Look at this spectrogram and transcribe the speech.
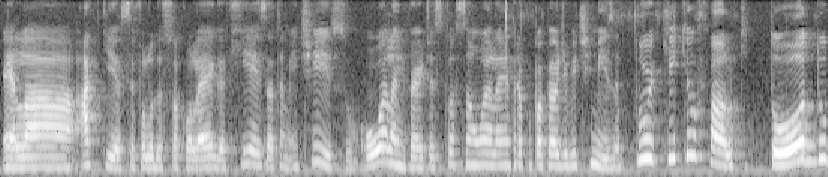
Ela. Aqui, você falou da sua colega aqui, é exatamente isso. Ou ela inverte a situação ou ela entra para o papel de vitimista. Por que, que eu falo que todo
